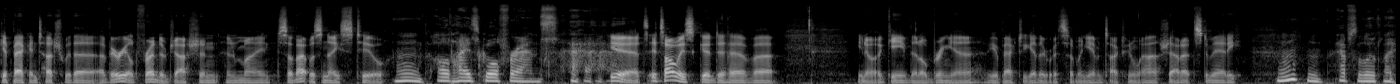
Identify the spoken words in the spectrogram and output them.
get back in touch with a, a very old friend of Josh and, and mine. So that was nice too. Mm, old high school friends. yeah, it's it's always good to have. Uh, you know a game that'll bring you you back together with someone you haven't talked to in a while. Shout outs to Maddie. Mm-hmm, absolutely.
